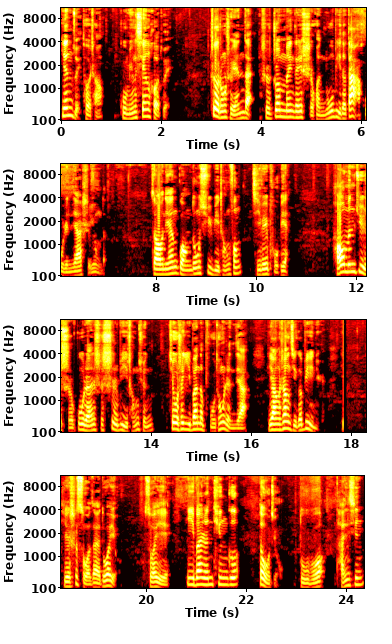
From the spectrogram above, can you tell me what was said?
烟嘴特长，故名仙鹤腿。这种水烟袋是专门给使唤奴婢的大户人家使用的。早年广东蓄婢成风，极为普遍。豪门巨史固然是侍婢成群，就是一般的普通人家养上几个婢女，也是所在多有。所以一般人听歌、斗酒、赌博、谈心、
